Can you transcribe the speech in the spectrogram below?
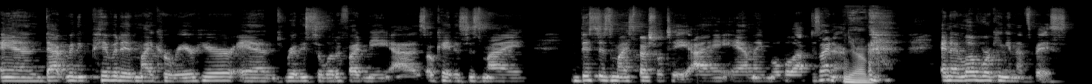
And that really pivoted my career here and really solidified me as okay, this is my this is my specialty. I am a mobile app designer. Yeah. and I love working in that space.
